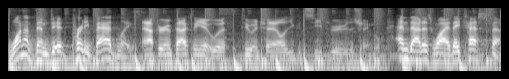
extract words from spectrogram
One of them did pretty badly, After impacting it with two inch hail, you could see through the shingle. and that is why they test them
